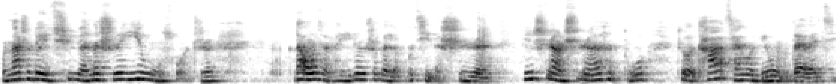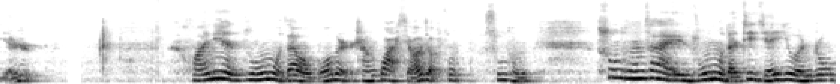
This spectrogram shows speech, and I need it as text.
我那是对屈原的诗一无所知，但我想他一定是个了不起的诗人，因世上诗人很多，只有他才会给我们带来节日。怀念祖母，在我脖梗上挂小脚粽。苏童，苏童在《祖母的季节》一文中，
